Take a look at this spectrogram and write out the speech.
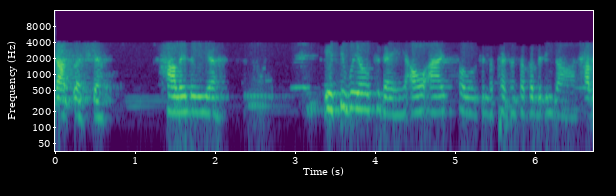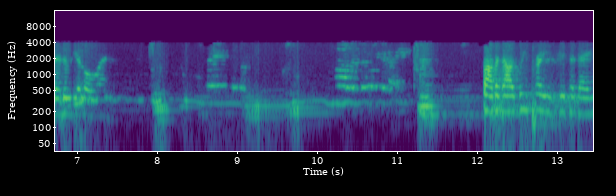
God bless you. Hallelujah. If you will today, all eyes closed in the presence of the living God. Hallelujah, Lord. Father God, we praise you today.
